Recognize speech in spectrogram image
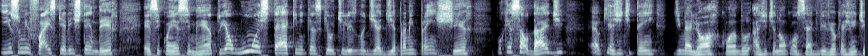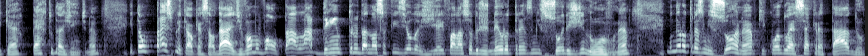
E isso me faz querer estender esse conhecimento e algumas técnicas que eu utilizo no dia a dia para me preencher, porque saudade é o que a gente tem de melhor quando a gente não consegue viver o que a gente quer perto da gente, né? Então, para explicar o que é saudade, vamos voltar lá dentro da nossa fisiologia e falar sobre os neurotransmissores de novo, né? O neurotransmissor, né, que quando é secretado,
